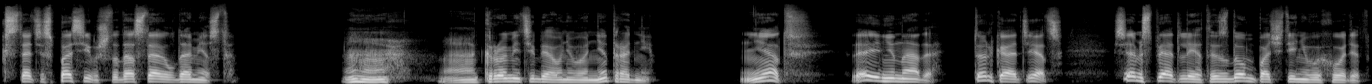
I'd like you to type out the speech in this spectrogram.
Кстати, спасибо, что доставил до места». «Ага. А кроме тебя у него нет родни?» «Нет. Да и не надо. Только отец. 75 лет, из дома почти не выходит.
